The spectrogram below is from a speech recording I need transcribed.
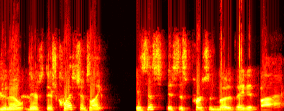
you know, there's there's questions like, is this is this person motivated by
